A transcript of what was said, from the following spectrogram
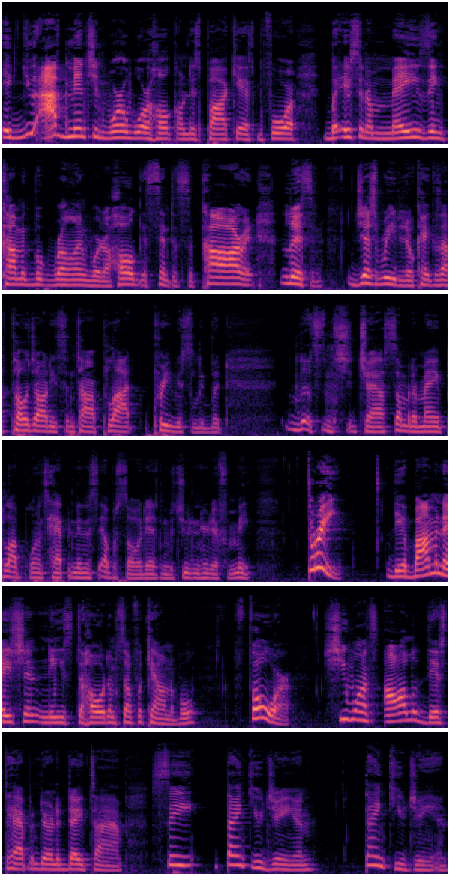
If you I've mentioned World War Hulk on this podcast before, but it's an amazing comic book run where the Hulk is sent to Sakaar and listen, just read it, okay? Because I've told y'all this entire plot previously, but listen, child, some of the main plot points happened in this episode, but you didn't hear that from me. Three, the abomination needs to hold himself accountable. Four, she wants all of this to happen during the daytime. See, thank you, Jen. Thank you, Jen.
